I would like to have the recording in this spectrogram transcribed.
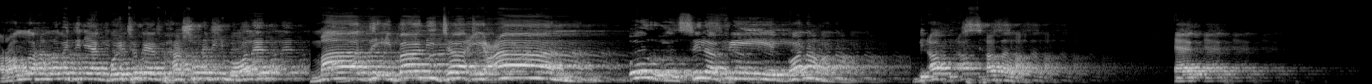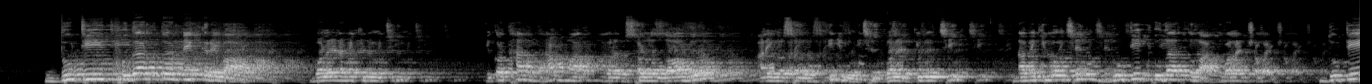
আর আল্লাহর নবী তিনি এক বৈঠকে এক ভাষণে তিনি বলেন মাদ ইবানি জাইআন উরসিলা ফি গনাম বিআফসাদালা। এক দুটি ক্ষুধার্ত নেকড়ে বাঘ। বলেন, আমি কি বলছি এ কথা মুহাম্মদ বলেন ওয়াসাল্লাম। তিনি বলছেন, বলেন, কি বলছি? নবী কি বলছেন? দুটি ক্ষুধার্ত বাঘ। বলেন সবাই দুটি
